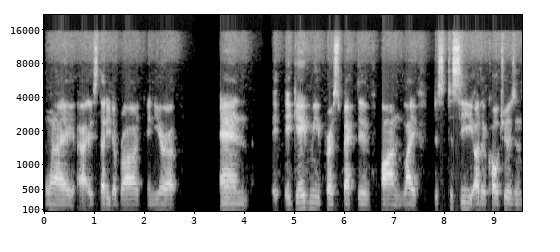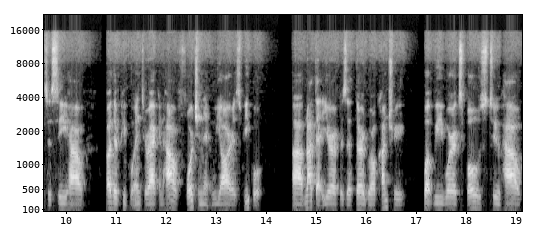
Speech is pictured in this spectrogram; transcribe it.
when I, studied abroad in Europe, and it, it gave me perspective on life, just to see other cultures and to see how other people interact and how fortunate we are as people. Uh, not that Europe is a third world country, but we were exposed to how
